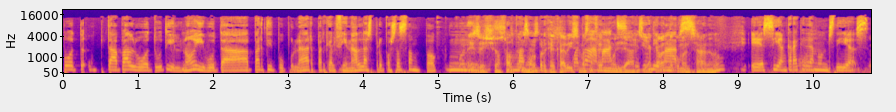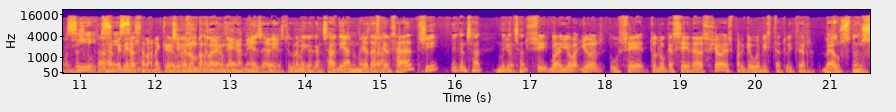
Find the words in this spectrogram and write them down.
pot optar pel vot útil no? i votar Partit Popular, perquè al final les propostes tampoc... Quan és això? Falta molt, perquè acabi, se 4 m'està de fent maig, molt llarg. I acaben de dimarts. començar, no? Eh, sí, encara queden uns dies. Doncs sí, escolta, És la sí, primera sí. setmana que... Potser una que no en parlarem més. gaire més, eh? Jo estic una mica cansat ja. Només Ja t'has de- cansat? Sí, m'he cansat, m'he Jo, cansat. sí, bueno, jo, jo ho sé, tot el que sé d'això és perquè ho he vist a Twitter. Veus? Doncs...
